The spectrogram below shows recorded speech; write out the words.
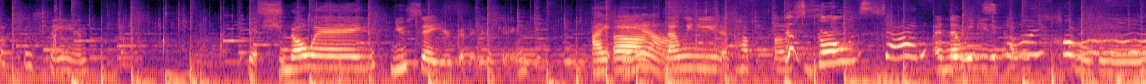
like the sand. Yes, snowing. You say you're good at cooking. I Um, Now we need a cup of. This girl is sad. And then we need a cup of school glue.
